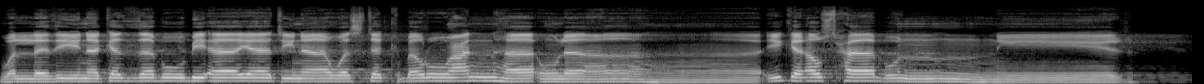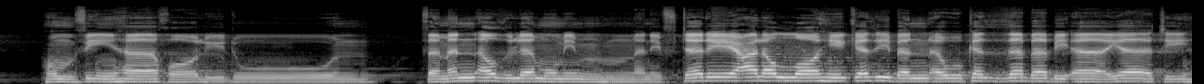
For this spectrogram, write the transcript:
والذين كذبوا بآياتنا واستكبروا عنها أولئك أصحاب النير. هم فيها خالدون. فمن أظلم ممن افتري على الله كذبا أو كذب بآياته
